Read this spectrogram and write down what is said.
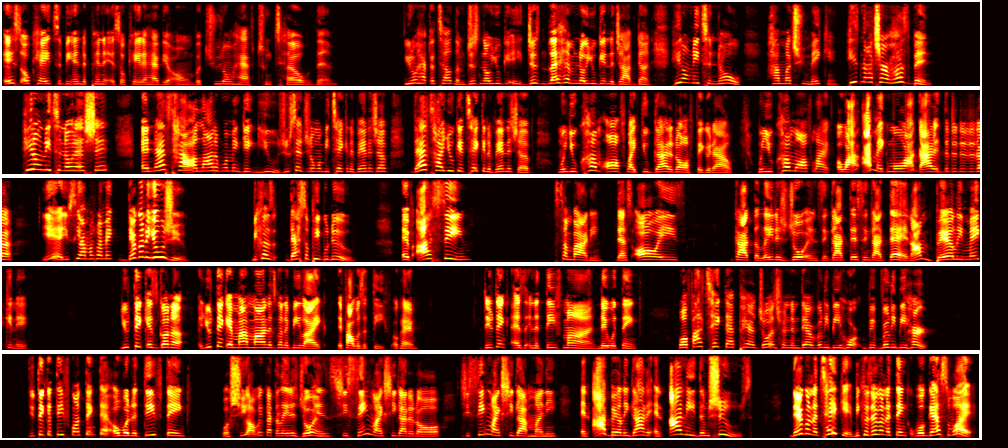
it's okay to be independent. It's okay to have your own, but you don't have to tell them. You don't have to tell them. Just know you get just let him know you getting the job done. He don't need to know how much you making. He's not your husband. He don't need to know that shit. And that's how a lot of women get used. You said you don't want to be taken advantage of. That's how you get taken advantage of when you come off like you got it all figured out. When you come off like, oh, I, I make more, I got it. Da, da, da, da. Yeah, you see how much I make? They're going to use you because that's what people do. If I see somebody that's always got the latest Jordans and got this and got that, and I'm barely making it, you think it's gonna you think in my mind it's gonna be like if I was a thief, okay? Do you think as in a thief mind they would think, well, if I take that pair of Jordans from them, they'll really be, hor- be really be hurt? Do you think a thief gonna think that, or would a thief think, well, she always got the latest Jordans. She seemed like she got it all. She seemed like she got money, and I barely got it, and I need them shoes. They're gonna take it because they're gonna think, well, guess what?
